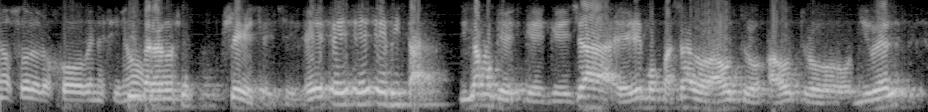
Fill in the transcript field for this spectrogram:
No solo los jóvenes, sino... Sí, para nosotros, sí, sí, sí. Es, vital. Digamos que, ya hemos pasado a otro, a otro nivel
